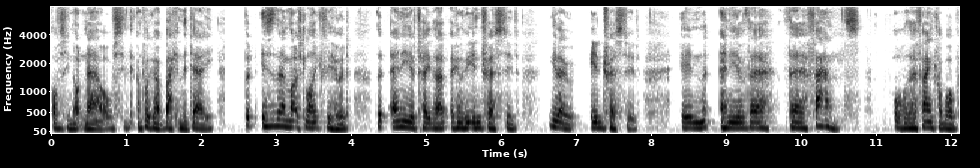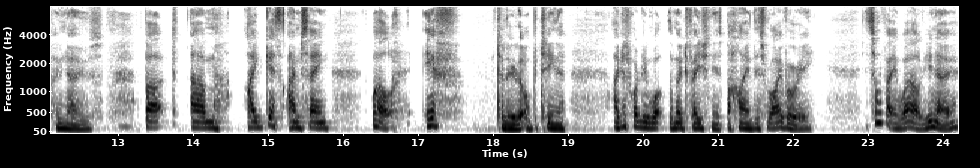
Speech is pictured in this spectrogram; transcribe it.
obviously not now, obviously I'm talking about back in the day, but is there much likelihood that any of Take That are going to be interested, you know, interested in any of their their fans or their fan club, or who knows? But um, I guess I'm saying, well, if Tallulah or Bettina, I'm just wondering what the motivation is behind this rivalry. It's all very well, you know,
